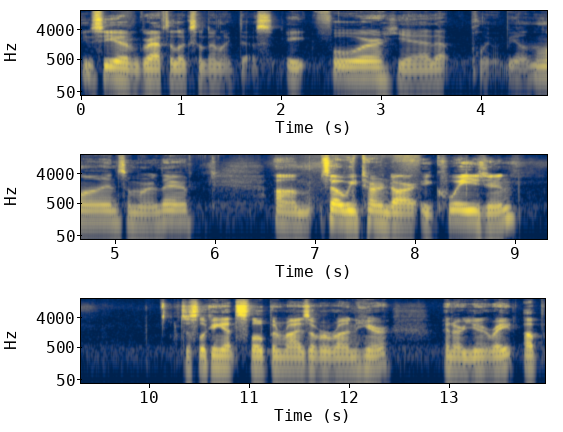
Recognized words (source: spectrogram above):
you can see a graph that looks something like this 8 4 yeah that point would be on the line somewhere there um, so we turned our equation just looking at slope and rise over run here and our unit rate up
